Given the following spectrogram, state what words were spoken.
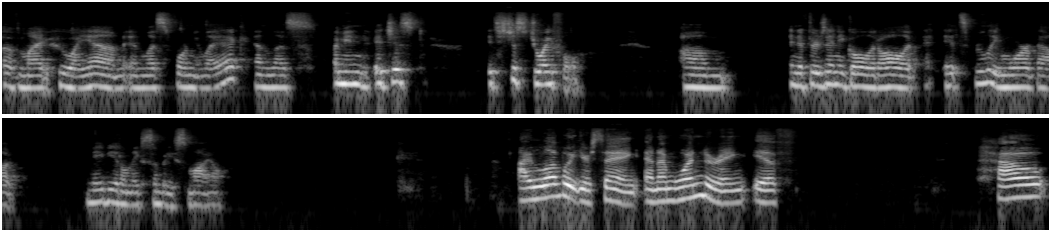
of my who I am and less formulaic and less I mean it just it's just joyful. Um, and if there's any goal at all, it, it's really more about maybe it'll make somebody smile. I love what you're saying, and I'm wondering if how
